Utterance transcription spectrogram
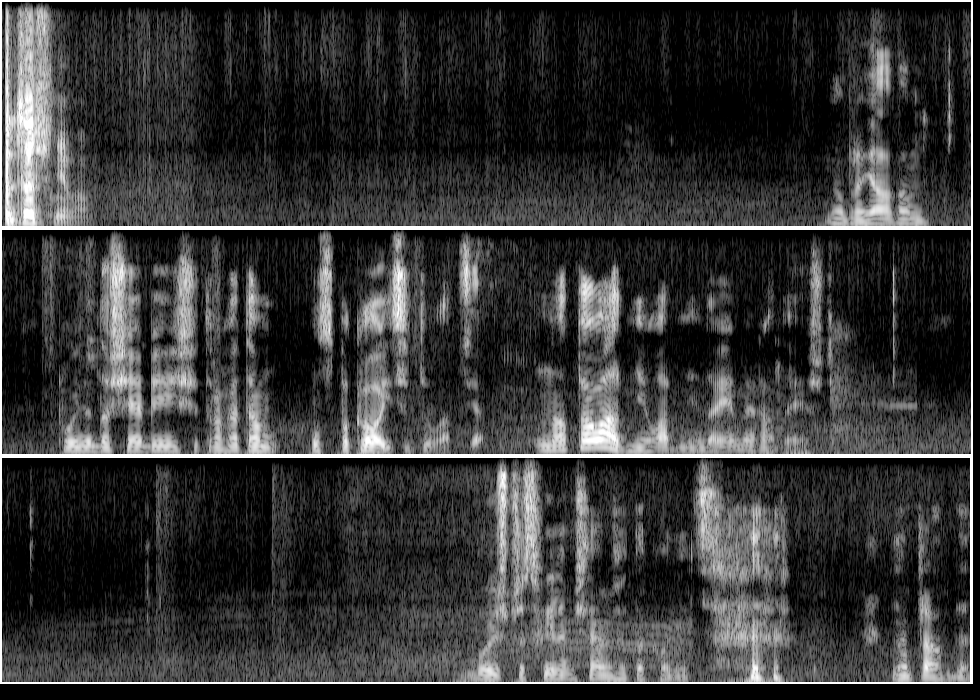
To też nie mam. Dobra, ja wam pójdę do siebie i się trochę tam uspokoi sytuacja. No to ładnie, ładnie, dajemy radę jeszcze. Bo już przez chwilę myślałem, że to koniec. Naprawdę.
